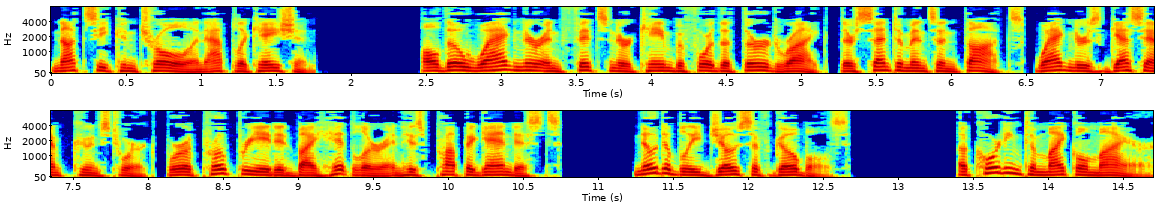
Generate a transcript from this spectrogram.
Nazi control and application. Although Wagner and Pfitzner came before the Third Reich, their sentiments and thoughts, Wagner's Gesamtkunstwerk, were appropriated by Hitler and his propagandists—notably Joseph Goebbels. According to Michael Meyer,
